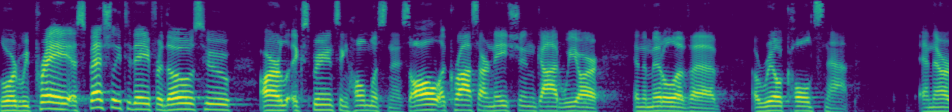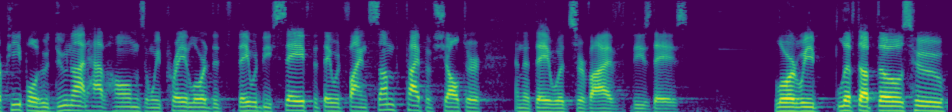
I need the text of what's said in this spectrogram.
Lord, we pray especially today for those who are experiencing homelessness all across our nation. God, we are in the middle of a, a real cold snap. And there are people who do not have homes, and we pray, Lord, that they would be safe, that they would find some type of shelter, and that they would survive these days. Lord, we lift up those who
